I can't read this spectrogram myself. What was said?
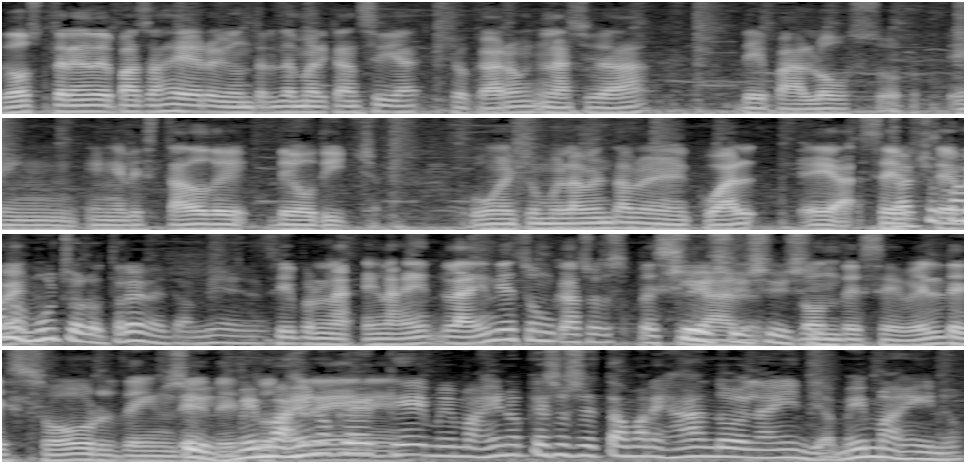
dos trenes de pasajeros y un tren de mercancía chocaron en la ciudad de Balosor, en, en el estado de, de Odicha fue un hecho muy lamentable en el cual eh, se, Están chocando mucho los trenes también. Sí, pero en la, en la, India es un caso especial donde se ve el desorden de, me imagino que, me imagino que eso se está manejando en la India, me imagino.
